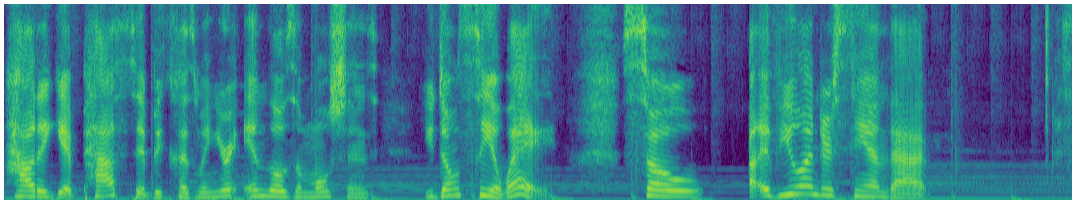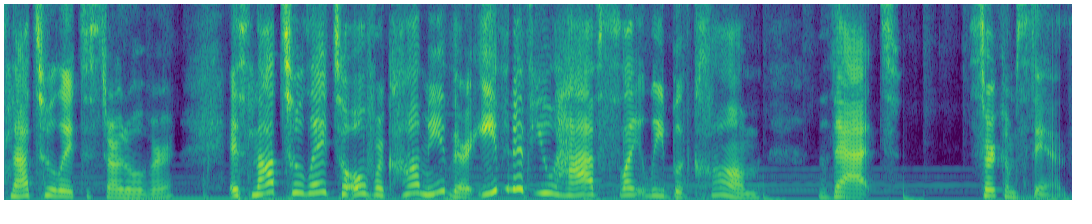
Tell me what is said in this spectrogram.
how to get past it because when you're in those emotions you don't see a way. So uh, if you understand that it's not too late to start over. It's not too late to overcome either. Even if you have slightly become that circumstance,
